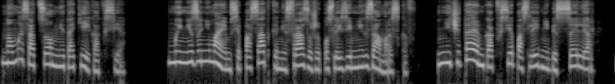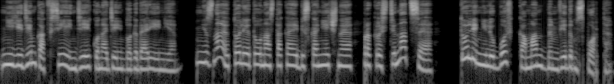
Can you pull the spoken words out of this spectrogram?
Но мы с отцом не такие, как все — мы не занимаемся посадками сразу же после зимних заморозков. Не читаем, как все, последний бестселлер, не едим, как все, индейку на День Благодарения. Не знаю, то ли это у нас такая бесконечная прокрастинация, то ли не любовь к командным видам спорта.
